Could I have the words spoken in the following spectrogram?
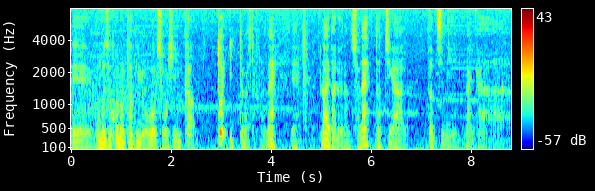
ーえー、ゴム底の旅を商品化と言ってましたからね、えライバルなんでしょうね。どっちがどっちに何か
